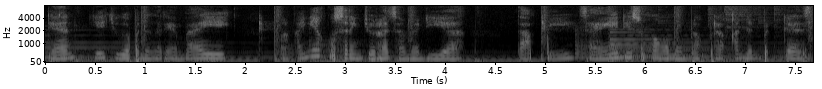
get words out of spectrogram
Dan dia juga pendengar yang baik. Makanya aku sering curhat sama dia. Tapi sayangnya dia suka ngomong belak-belakan dan pedas.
